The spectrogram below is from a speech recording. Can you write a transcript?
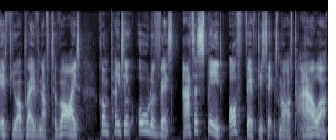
if you are brave enough to ride, completing all of this at a speed of 56 miles per hour,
